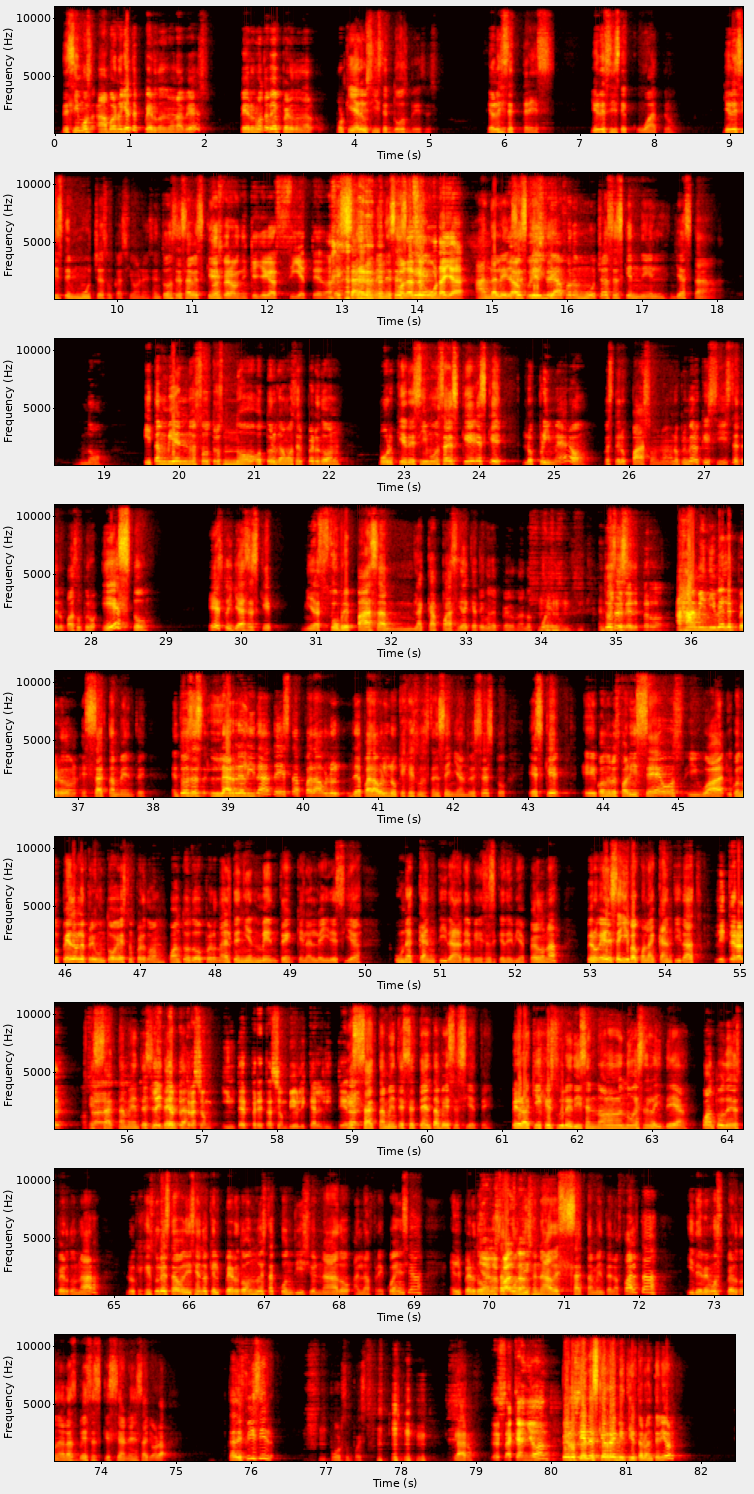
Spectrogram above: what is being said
decimos, ah, bueno, ya te perdoné una vez, pero no te voy a perdonar porque ya lo hiciste dos veces. Ya lo hiciste tres. Yo le hiciste cuatro. Yo le hiciste muchas ocasiones. Entonces, ¿sabes qué? No esperamos ni que llegue a siete, ¿no? Exactamente. Con la segunda ya. Ándale, es que ya fueron muchas, es que en él ya está. No. Y también nosotros no otorgamos el perdón porque decimos, ¿sabes qué? Es que lo primero, pues te lo paso, ¿no? Lo primero que hiciste te lo paso, pero esto, esto ya es que mira, sobrepasa la capacidad que tengo de perdonar, no puedo. Entonces, mi nivel de perdón. Ajá, mi nivel de perdón, exactamente. Entonces, la realidad de esta parábola, de parábola y lo que Jesús está enseñando es esto, es que eh, cuando los fariseos igual, y cuando Pedro le preguntó esto, perdón, ¿cuánto debo perdonar? Él tenía en mente que la ley decía una cantidad de veces que debía perdonar, pero él se iba con la cantidad. Literal. Exactamente. La interpretación, interpretación bíblica literal. Exactamente, 70 veces 7. Pero aquí Jesús le dice, no, no, no, no, esa es la idea. ¿Cuánto debes perdonar? Lo que Jesús le estaba diciendo, que el perdón no está condicionado a la frecuencia, el perdón no está condicionado exactamente a la falta y debemos perdonar las veces que sea necesario. Ahora, ¿está difícil? Por supuesto. claro. Está cañón. Pero tienes que remitirte a lo anterior.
